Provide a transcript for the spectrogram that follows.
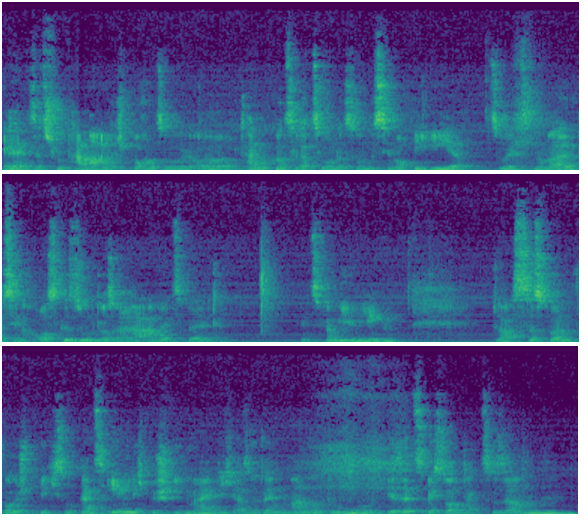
wir haben es jetzt schon ein paar Mal angesprochen, so eure Tandemkonstellation ist so ein bisschen auch wie Ehe. So jetzt nochmal ein bisschen rausgezoomt aus eurer Arbeitswelt ins Familienleben. Du hast das vorhin im Vorgespräch so ganz ähnlich beschrieben eigentlich. Also dein Mann und du, ihr setzt euch Sonntag zusammen,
